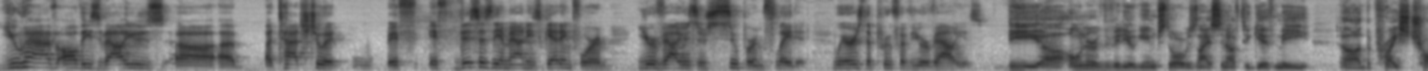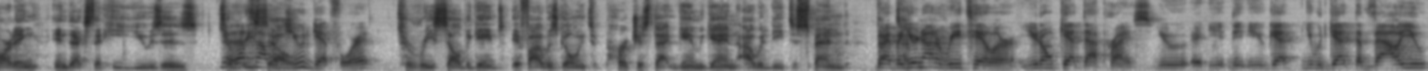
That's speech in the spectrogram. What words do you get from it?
you have all these values uh, uh, attached to it. If, if this is the amount he's getting for him, your values are super inflated. Where is the proof of your values? The uh, owner of the video game store was nice enough to give me uh, the price charting index that he uses to Yeah, that's resell not what you'd get for it. to resell the games. If I was going to purchase that game again, I would need to spend that. Right, but you're not a retailer. You don't get that price. You, you you get you would get the value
